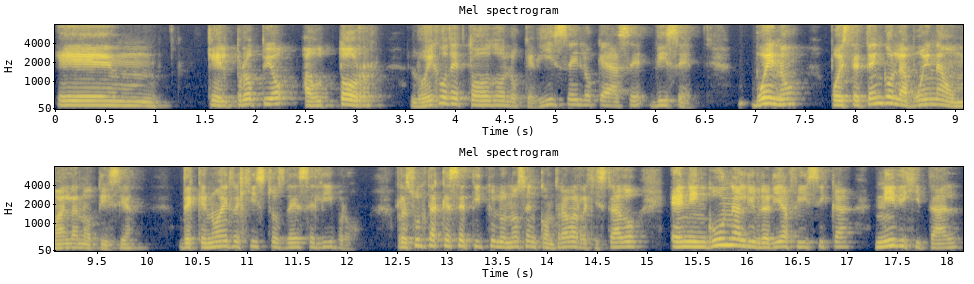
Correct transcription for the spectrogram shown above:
em, que el propio autor, luego de todo lo que dice y lo que hace, dice, bueno, pues te tengo la buena o mala noticia de que no hay registros de ese libro resulta que ese título no se encontraba registrado en ninguna librería física, ni digital,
